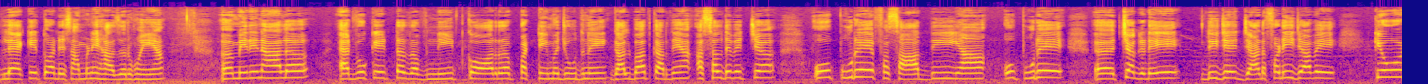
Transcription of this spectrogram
ਲੈ ਕੇ ਤੁਹਾਡੇ ਸਾਹਮਣੇ ਹਾਜ਼ਰ ਹੋਏ ਆ ਮੇਰੇ ਨਾਲ ਐਡਵੋਕੇਟ ਰਵਨੀਤ ਕੌਰ ਪੱਟੀ ਮੌਜੂਦ ਨੇ। ਗੱਲਬਾਤ ਕਰਦੇ ਆ ਅਸਲ ਦੇ ਵਿੱਚ ਉਹ ਪੂਰੇ ਫਸਾਦ ਦੀ ਜਾਂ ਉਹ ਪੂਰੇ ਝਗੜੇ ਦੀ ਜੇ ਜੜ ਫੜੀ ਜਾਵੇ ਕਿ ਉਹ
